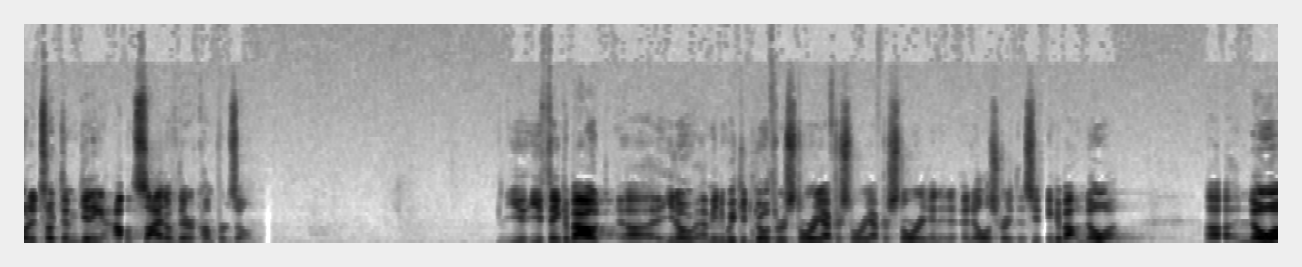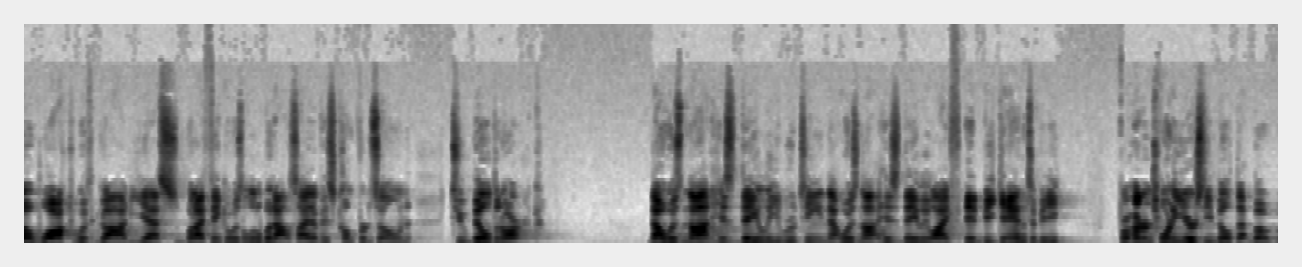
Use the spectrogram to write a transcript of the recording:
but it took them getting outside of their comfort zone. You, you think about, uh, you know, I mean, we could go through story after story after story and, and illustrate this. You think about Noah. Uh, Noah walked with God, yes, but I think it was a little bit outside of his comfort zone to build an ark. That was not his daily routine. That was not his daily life. It began to be. For 120 years, he built that boat.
